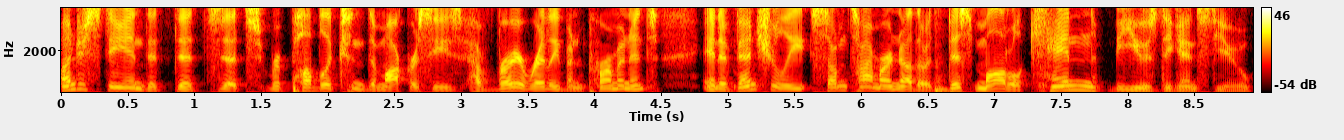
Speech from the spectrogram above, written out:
understand that, that, that republics and democracies have very rarely been permanent. And eventually, sometime or another, this model can be used against you.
